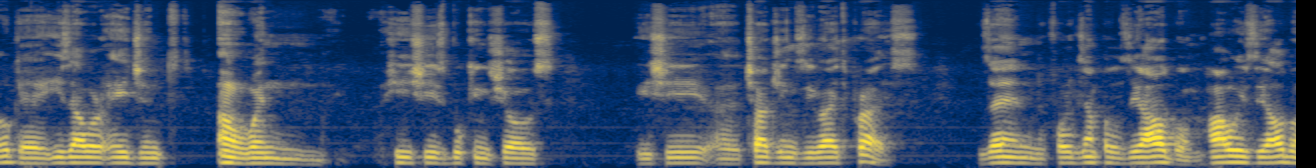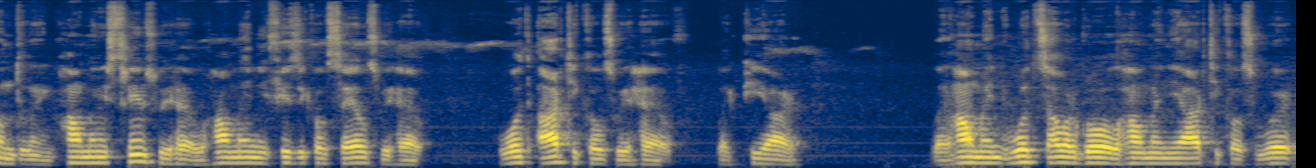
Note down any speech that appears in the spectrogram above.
Okay, is our agent oh, when he she is booking shows? Is she uh, charging the right price? Then, for example, the album. How is the album doing? How many streams we have? How many physical sales we have? What articles we have, like PR? Like how many? What's our goal? How many articles? Where,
